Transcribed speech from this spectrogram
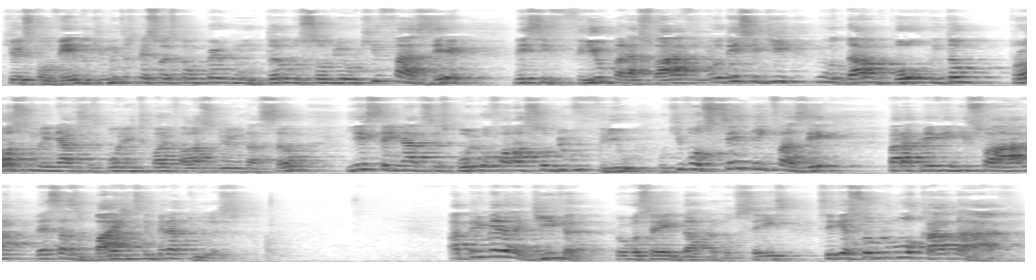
que eu estou vendo, que muitas pessoas estão perguntando sobre o que fazer nesse frio para suave, eu decidi mudar um pouco. Então, próximo no Inaves Responde a gente pode falar sobre alimentação e esse Inaves Responde eu vou falar sobre o frio. O que você tem que fazer para prevenir sua ave dessas baixas temperaturas. A primeira dica que eu gostaria de dar para vocês seria sobre o local da ave.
